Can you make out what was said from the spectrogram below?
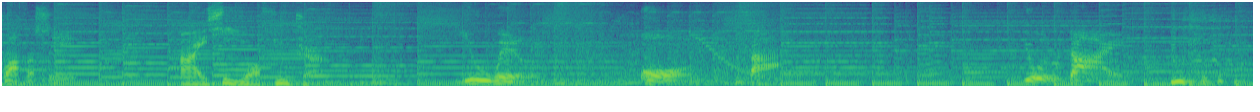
prophecy. I see your future. You will all die. You'll die.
